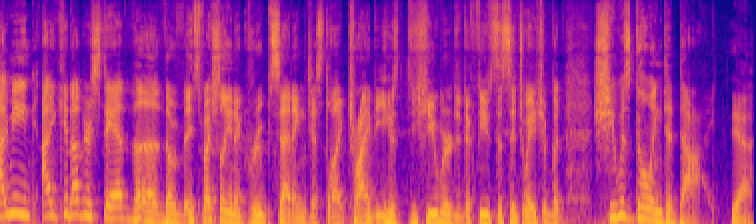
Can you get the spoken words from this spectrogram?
I mean, I can understand the the especially in a group setting, just like trying to use humor to diffuse the situation. But she was going to die. yeah.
